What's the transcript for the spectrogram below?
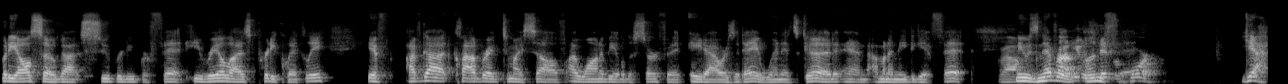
But he also got super duper fit. He realized pretty quickly if I've got Cloudbreak to myself, I want to be able to surf it eight hours a day when it's good, and I'm going to need to get fit. Wow. he was never he was unfit. before. Yeah,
